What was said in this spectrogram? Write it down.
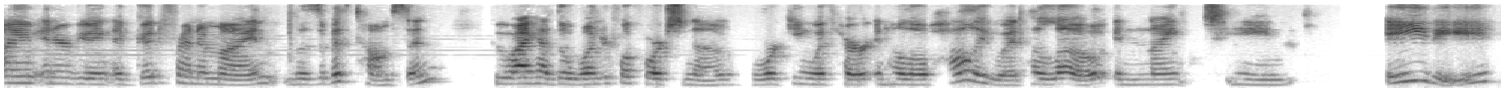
I am interviewing a good friend of mine, Elizabeth Thompson, who I had the wonderful fortune of working with her in Hello Hollywood, Hello, in 1980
